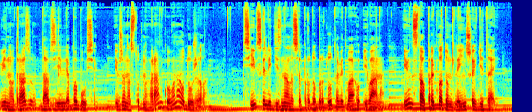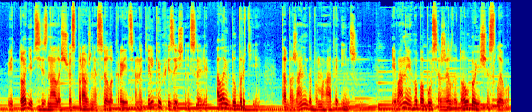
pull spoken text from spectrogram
він одразу дав зілля бабусі, і вже наступного ранку вона одужала. Всі в селі дізналися про доброту та відвагу Івана, і він став прикладом для інших дітей. Відтоді всі знали, що справжня сила криється не тільки в фізичній силі, але й в доброті та бажанні допомагати іншим. Іван і його бабуся жили довго і щасливо,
